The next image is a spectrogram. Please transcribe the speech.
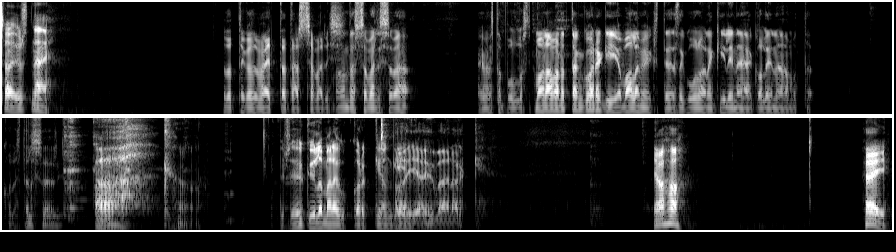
Se on just näin. Otatteko te vettä tässä välissä? On tässä välissä vähän hyvästä pullosta. Mä oon avannut tämän korkin jo valmiiksi, teistä kuuluu aina kilinää ja kolinaa, mutta kolistele se asia. Pysyy kylmällä, kun korkki on kiinni. Ai jäi hyvää närkki. Jaha. Hei,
